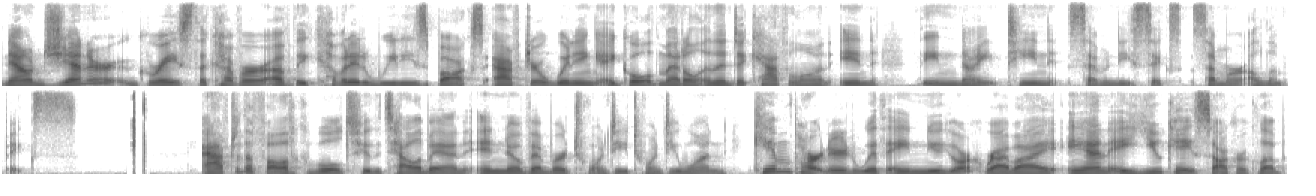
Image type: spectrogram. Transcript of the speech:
Now, Jenner graced the cover of the coveted Wheaties box after winning a gold medal in the decathlon in the 1976 Summer Olympics. After the fall of Kabul to the Taliban in November 2021, Kim partnered with a New York rabbi and a UK soccer club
